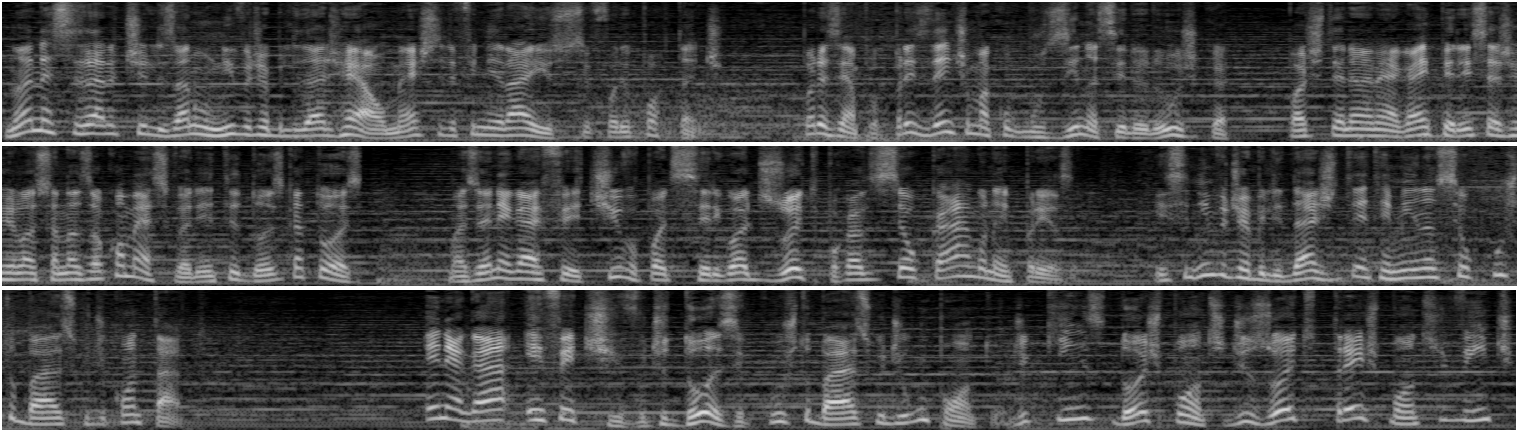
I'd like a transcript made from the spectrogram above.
Não é necessário utilizar um nível de habilidade real, o mestre definirá isso se for importante. Por exemplo, o presidente de uma usina siderúrgica pode ter um NH em perícias relacionadas ao comércio, que varia entre 12 e 14, mas o NH efetivo pode ser igual a 18 por causa do seu cargo na empresa. Esse nível de habilidade determina seu custo básico de contato. NH efetivo de 12, custo básico de 1 ponto. De 15, 2 pontos. 18, 3 pontos. De 20,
